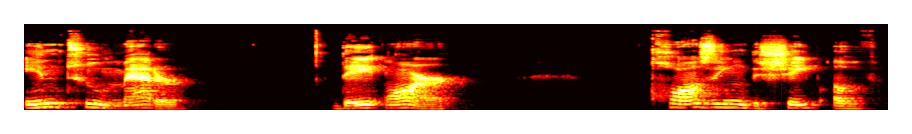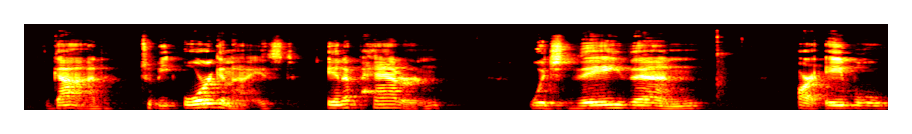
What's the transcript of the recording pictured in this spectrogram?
into matter, they are causing the shape of God to be organized in a pattern which they then are able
